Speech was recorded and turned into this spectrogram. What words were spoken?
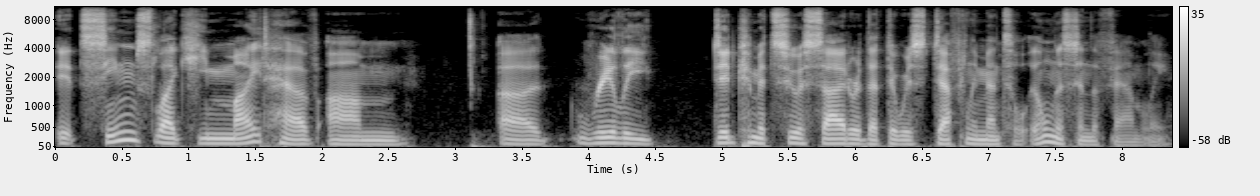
it seems like he might have um, uh, really did commit suicide, or that there was definitely mental illness in the family.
